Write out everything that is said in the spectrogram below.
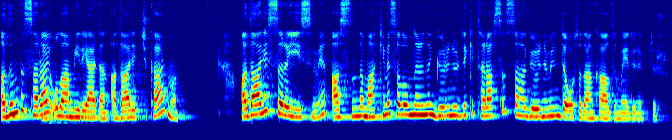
Adında saray olan bir yerden adalet çıkar mı? Adalet Sarayı ismi aslında mahkeme salonlarının görünürdeki tarafsız saha görünümünü de ortadan kaldırmaya dönüktür.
